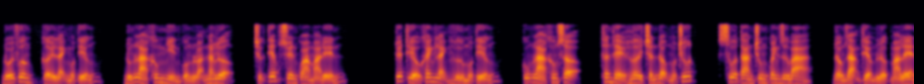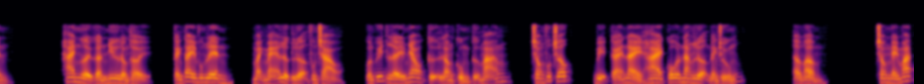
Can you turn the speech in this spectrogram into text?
đối phương cười lạnh một tiếng, đúng là không nhìn cuồng loạn năng lượng, trực tiếp xuyên qua mà đến. Tuyết thiểu khanh lạnh hừ một tiếng, cũng là không sợ thân thể hơi chấn động một chút, xua tan chung quanh dư ba, đồng dạng thiểm lược mà lên. Hai người gần như đồng thời, cánh tay vung lên, mạnh mẽ lực lượng phun trào quấn quýt lấy nhau cự long cùng cự mãng, trong phút chốc, bị cái này hai cô năng lượng đánh trúng. Ầm ầm. Trong nháy mắt,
